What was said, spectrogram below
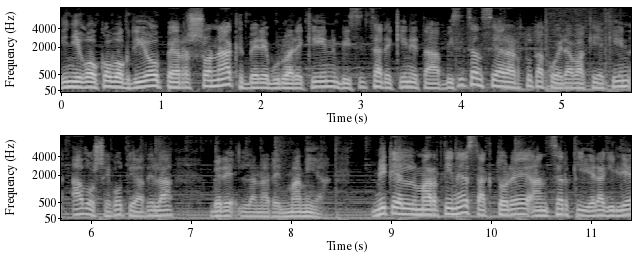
Inigo Kobok dio personak bere buruarekin, bizitzarekin eta bizitzan zehar hartutako erabakiekin ados egotea dela bere lanaren mamia. Mikel Martinez, aktore, antzerki eragile,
